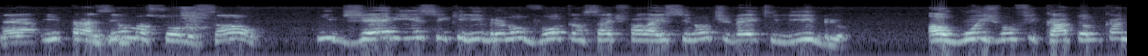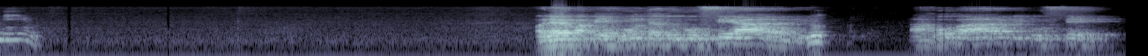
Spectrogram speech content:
né? e trazer uma solução que gere esse equilíbrio. Eu não vou cansar de falar isso. Se não tiver equilíbrio, alguns vão ficar pelo caminho. Olha aí uma pergunta do Buffet Árabe. No... Arroba Árabe Buffet.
